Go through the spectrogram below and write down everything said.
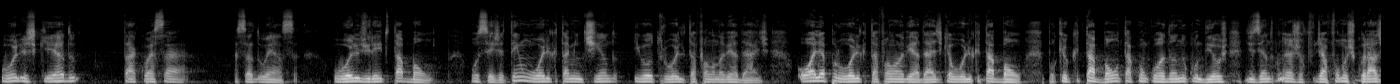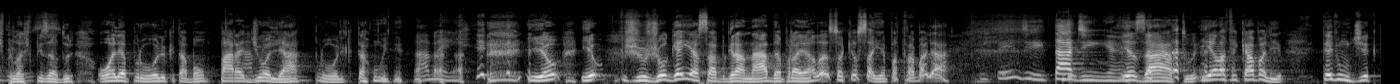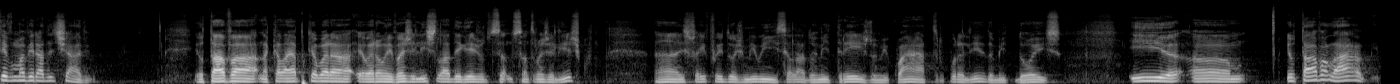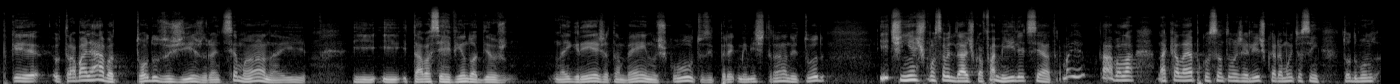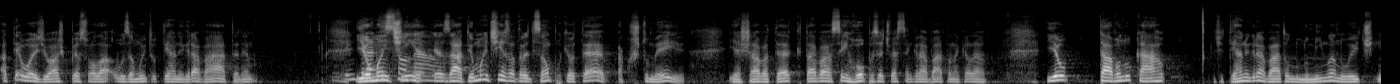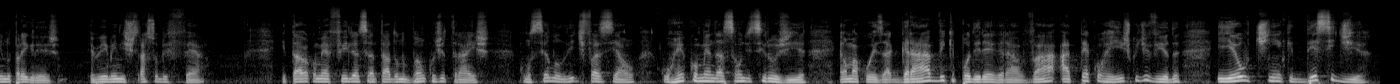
O olho esquerdo está com essa, essa doença. O olho direito está bom. Ou seja, tem um olho que está mentindo e o outro olho está falando a verdade. Olha para o olho que está falando a verdade, que é o olho que está bom. Porque o que está bom está concordando com Deus, dizendo que nós já fomos curados pelas pisaduras. Olha para o olho que está bom, para Amém. de olhar para o olho que está ruim. Amém. e, eu, e eu joguei essa granada para ela, só que eu saía para trabalhar. Entendi. Tadinha. E, exato. E ela ficava ali. Teve um dia que teve uma virada de chave. Eu estava, naquela época eu era, eu era um evangelista lá da igreja do Centro, do Centro Evangelístico. Uh, isso aí foi 2000 e, sei lá, 2003, 2004, por ali, 2002. E um, eu estava lá porque eu trabalhava todos os dias durante a semana e estava servindo a Deus na igreja também, nos cultos e ministrando e tudo. E tinha responsabilidade com a família, etc. Mas eu estava lá. Naquela época, o Santo Evangelístico era muito assim, todo mundo. Até hoje, eu acho que o pessoal lá usa muito terno e gravata, né? Bem e eu mantinha, exato, eu mantinha essa tradição porque eu até acostumei e achava até que estava sem roupa se eu tivesse sem gravata naquela época. E eu estava no carro, de terno e gravata, no domingo à noite, indo para a igreja. Eu ia ministrar sobre fé. E estava com minha filha sentada no banco de trás, com celulite facial, com recomendação de cirurgia. É uma coisa grave que poderia gravar até correr risco de vida. E eu tinha que decidir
